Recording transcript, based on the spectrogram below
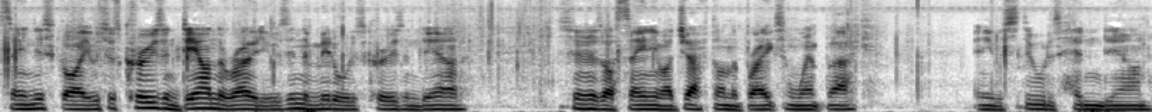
seen this guy, he was just cruising down the road. He was in the middle, just cruising down. As soon as I seen him, I jacked on the brakes and went back. And he was still just heading down,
